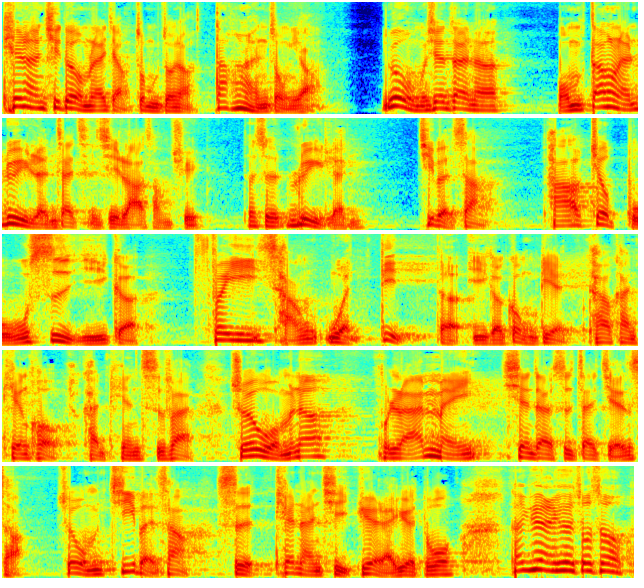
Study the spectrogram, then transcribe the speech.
天然气对我们来讲重不重要？当然重要，因为我们现在呢，我们当然绿能在持续拉上去，但是绿能基本上它就不是一个。非常稳定的一个供电，它要看天候，要看天吃饭。所以，我们呢，燃煤现在是在减少，所以我们基本上是天然气越来越多。那越来越多之后，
